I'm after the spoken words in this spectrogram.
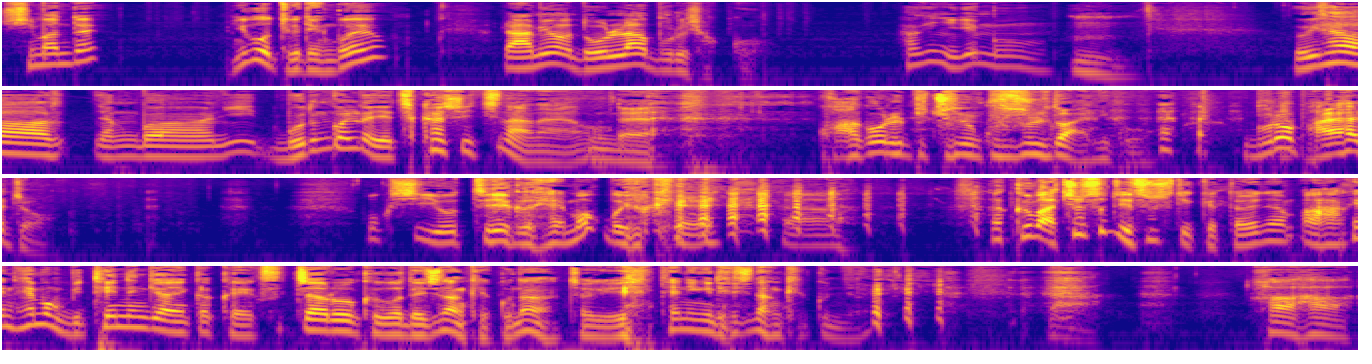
심한데? 이거 어떻게 된 거예요? 라며 놀라 부르셨고 하긴 이게 뭐 음. 의사 양반이 모든 걸 다 예측할 수 있진 않아요. 네. 과거를 비추는 구술도 아니고 물어봐야죠. 혹시 요트의 그 해먹? 뭐 이렇게. 아, 아, 그 맞출 수도 있을 수도 있겠다. 왜냐면, 아, 하긴 해먹 밑에 있는 게 아니까 그 X자로 그거 내진 않겠구나. 저기, 태닝이 되진 않겠군요. 하하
